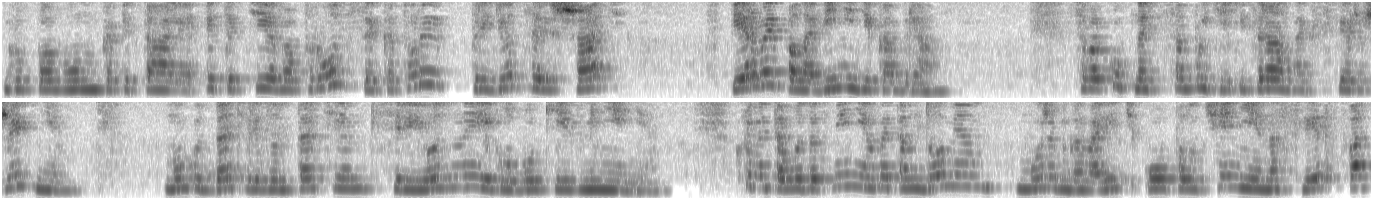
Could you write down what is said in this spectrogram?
групповом капитале, это те вопросы, которые придется решать в первой половине декабря. Совокупность событий из разных сфер жизни могут дать в результате серьезные и глубокие изменения. Кроме того, затмение в этом доме может говорить о получении наследства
